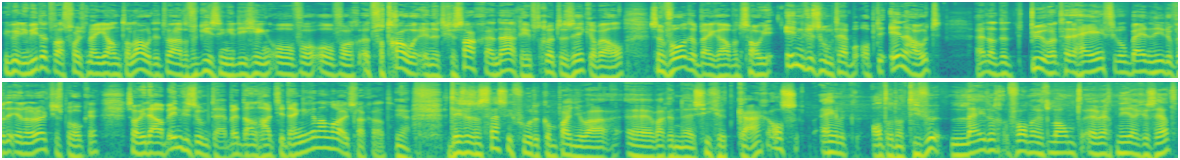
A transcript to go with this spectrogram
Ik weet niet wie dat was, volgens mij Jan Terlouw. Dit waren de verkiezingen die gingen over, over het vertrouwen in het gezag. En daar heeft Rutte zeker wel zijn voordeel bij gehad. Want zou je ingezoomd hebben op de inhoud... Dat het puur, want hij heeft zich ook bijna niet over de inhoud uitgesproken... zou je daarop ingezoomd hebben, dan had je denk ik een andere uitslag gehad. Ja. D66 voerde campagne waar, uh, waarin uh, Sigrid Kaag... als eigenlijk alternatieve leider van het land uh, werd neergezet.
